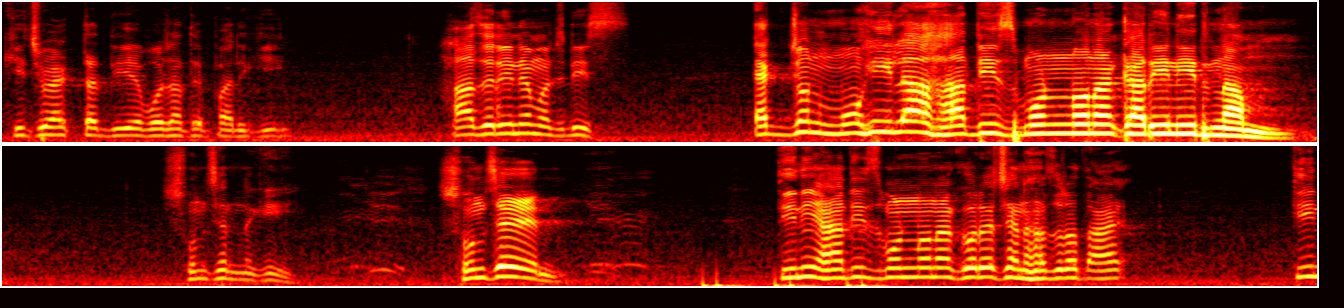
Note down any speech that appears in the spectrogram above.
কিছু একটা দিয়ে বোঝাতে পারি কি? হাজরিনে মজলিস। একজন মহিলা হাদিস বর্ণনাকারিনীর নাম। শুনছেন নাকি? শুনছেন? তিনি হাদিস বর্ণনা করেছেন হজরত তিনি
